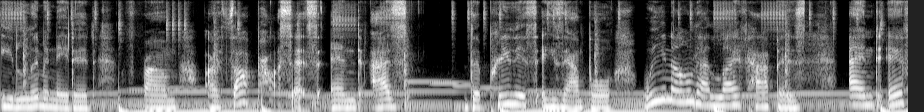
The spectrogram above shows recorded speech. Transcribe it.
eliminated from our thought process. And as the previous example, we know that life happens. And if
